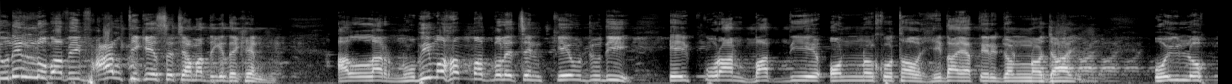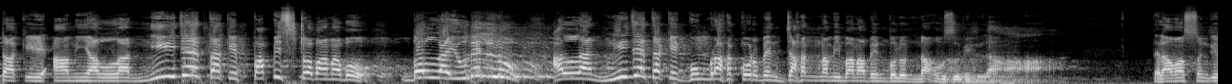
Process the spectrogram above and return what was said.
ইউদিল্লু থেকে এসেছে আমার দিকে দেখেন। আল্লাহর নবী বলেছেন, কেউ যদি এই কোরআন বাদ দিয়ে অন্য কোথাও হেদায়াতের জন্য যায়, ওই লোকটাকে আমি আল্লাহ নিজে তাকে পাপিষ্ট বানাবো। দল্লাই উদিল্লু আল্লাহ নিজে তাকে গুমরাহ করবেন, জাহান্নামি বানাবেন বলুন, নাউজুবিল্লাহ। তাহলে আমার সঙ্গে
